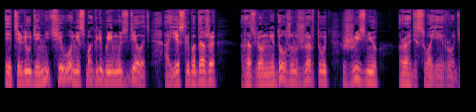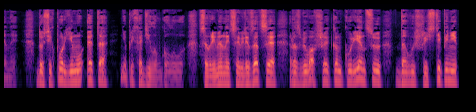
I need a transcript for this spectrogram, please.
Эти люди ничего не смогли бы ему сделать, а если бы даже Разве он не должен жертвовать жизнью ради своей родины? До сих пор ему это не приходило в голову. Современная цивилизация, развивавшая конкуренцию до высшей степени,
